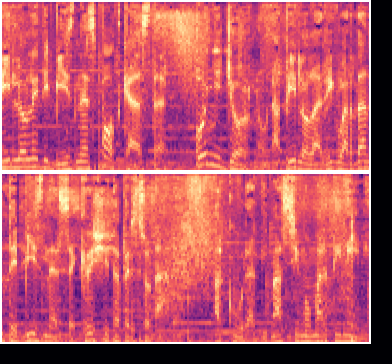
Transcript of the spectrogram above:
Pillole di Business Podcast. Ogni giorno una pillola riguardante business e crescita personale. A cura di Massimo Martinini.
